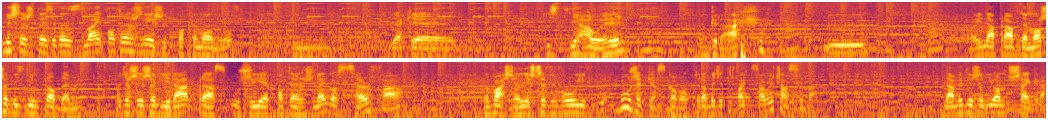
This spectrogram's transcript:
Myślę, że to jest jeden z najpotężniejszych Pokemonów, yy, jakie istniały w grach. Mm. No i naprawdę może być z nim problem. Chociaż jeżeli Rapras użyje potężnego surfa, no właśnie, on jeszcze wywołuje burzę piaskową, która będzie trwać cały czas chyba. Nawet jeżeli on przegra.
